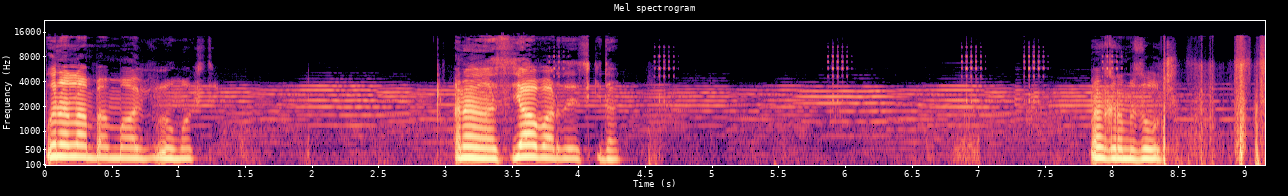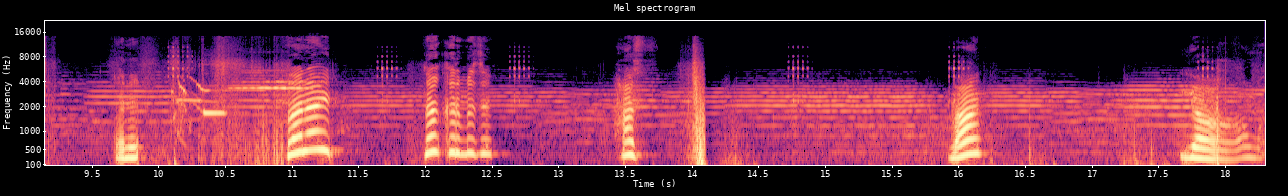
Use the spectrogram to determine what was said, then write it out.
Bu ne lan ben mavi olmak istiyorum. Ana siyah vardı eskiden. Ben kırmızı olacağım. Hani... Lan hayır. Lan kırmızı. Has. Lan. Ya ama.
